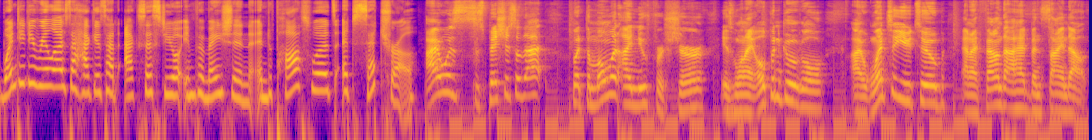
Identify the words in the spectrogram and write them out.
When did you realize the hackers had access to your information and passwords, etc.? I was suspicious of that, but the moment I knew for sure is when I opened Google, I went to YouTube, and I found that I had been signed out.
